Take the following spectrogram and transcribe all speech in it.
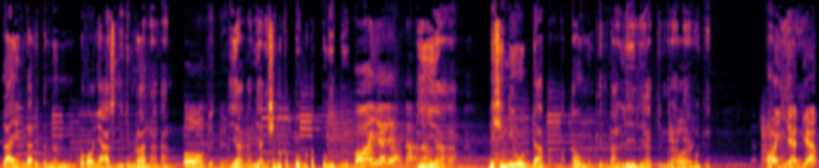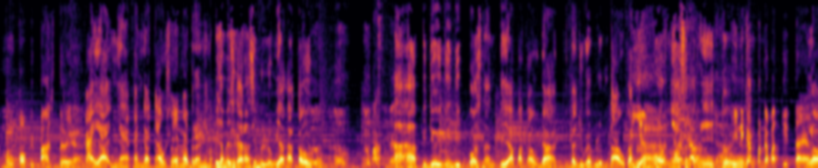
lain dari tenun pokoknya asli Jembrana kan. oh gitu ya Iya kan yang isi mekepung mekepung itu. Oh iya iya benar benar. Iya. Di sini udah Pak. Nggak tahu mungkin Bali lihat Jembrana Oh. mungkin. Oh iya dia mengcopy paste ya Kayaknya kan nggak tahu saya nggak berani. Tapi sampai sekarang sih belum ya nggak tahu. Belum belum belum pasti ya. Ah, ah, video ini di post nanti apakah udah kita juga belum tahu kan Iya. rumornya Oh, iya, seperti iya. itu. ini kan pendapat kita ya Ya,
